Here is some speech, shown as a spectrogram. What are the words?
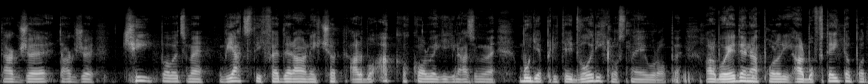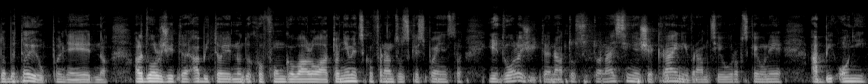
Takže, takže či povedzme viac tých federálnych črt, alebo akokoľvek ich nazveme, bude pri tej dvojrýchlostnej Európe, alebo 1,5, alebo v tejto podobe, to je úplne jedno. Ale dôležité, aby to jednoducho fungovalo a to nemecko-francúzske spojenstvo je dôležité, na to sú to najsilnejšie krajiny v rámci Európskej únie, aby oni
